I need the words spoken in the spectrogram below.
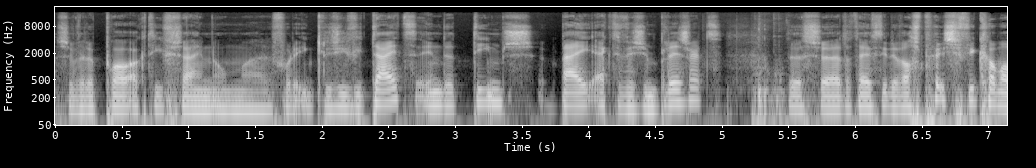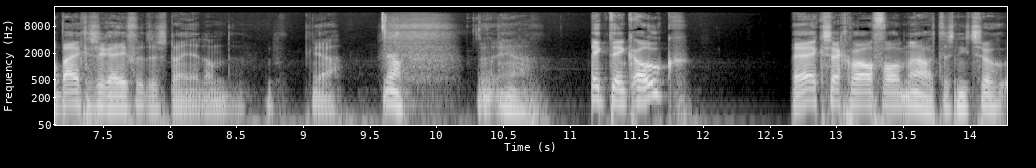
ze willen proactief zijn om, voor de inclusiviteit in de teams bij Activision Blizzard. Dus dat heeft hij er wel specifiek allemaal bij geschreven. Dus nou ja, dan, ja. Ja. ja. Ik denk ook, hè, ik zeg wel van, nou, het is niet, zo,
